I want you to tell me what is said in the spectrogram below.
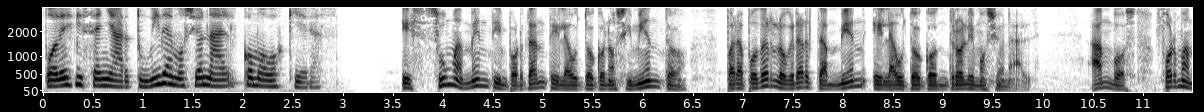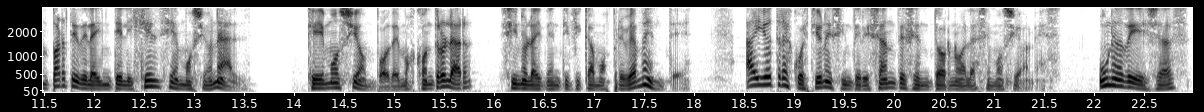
Podés diseñar tu vida emocional como vos quieras. Es sumamente importante el autoconocimiento para poder lograr también el autocontrol emocional. Ambos forman parte de la inteligencia emocional. ¿Qué emoción podemos controlar si no la identificamos previamente? Hay otras cuestiones interesantes en torno a las emociones. Una de ellas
